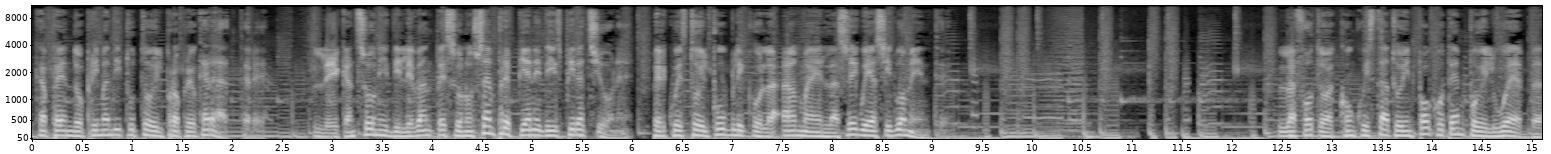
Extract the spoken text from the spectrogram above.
capendo prima di tutto il proprio carattere. Le canzoni di Levante sono sempre piene di ispirazione, per questo il pubblico la ama e la segue assiduamente. La foto ha conquistato in poco tempo il web,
